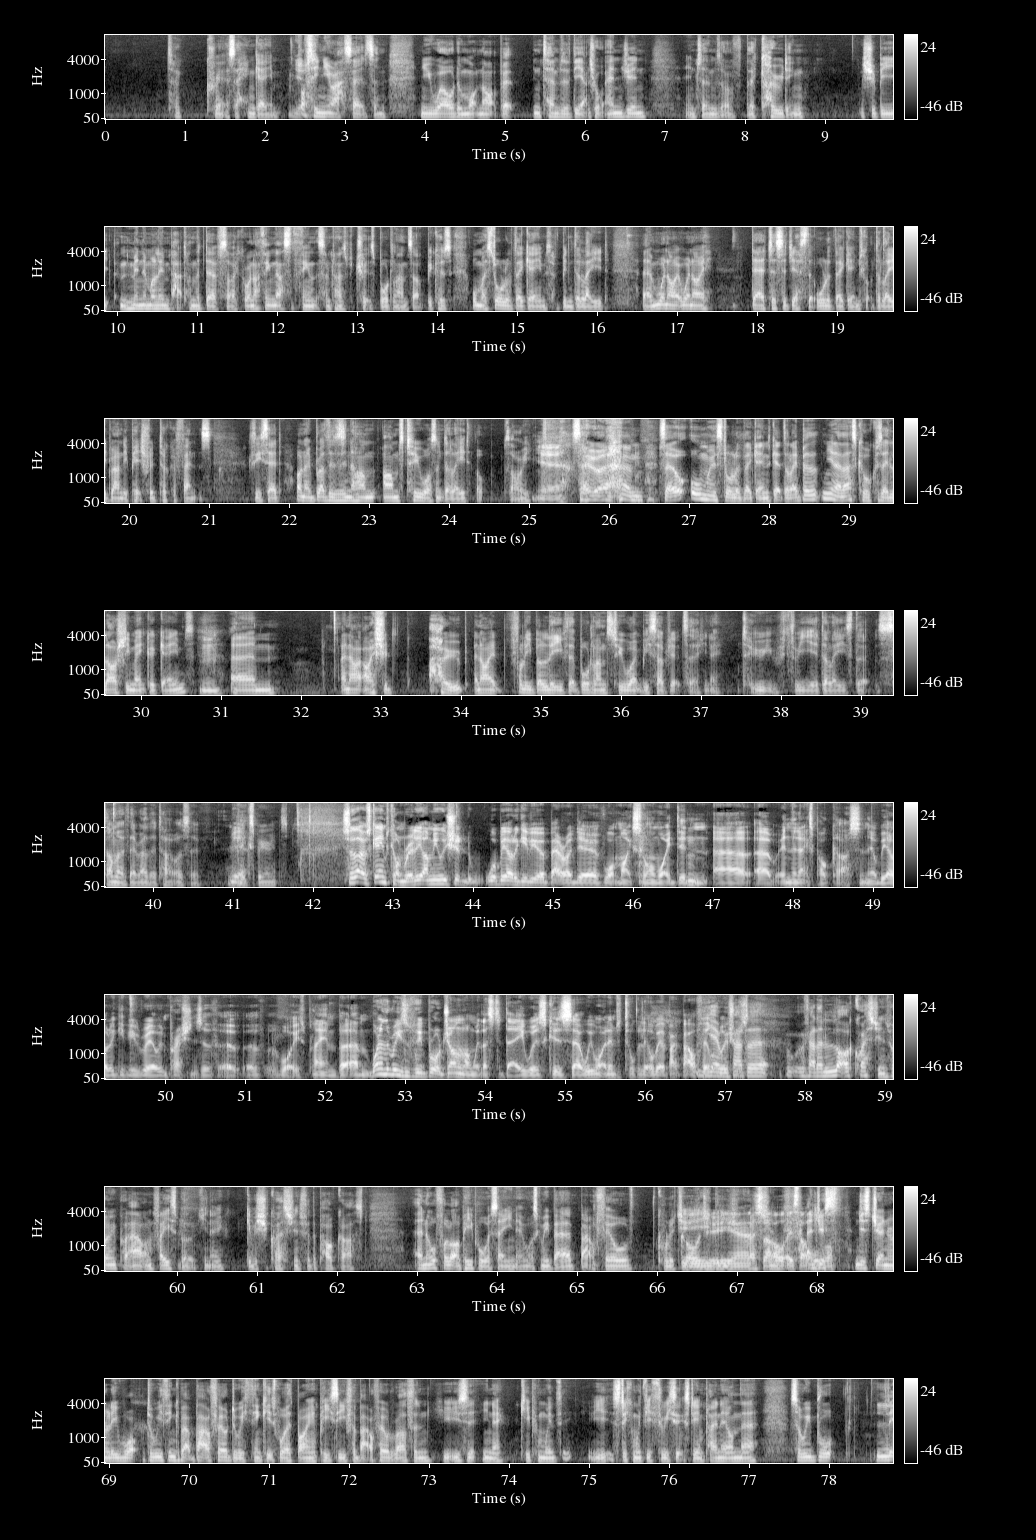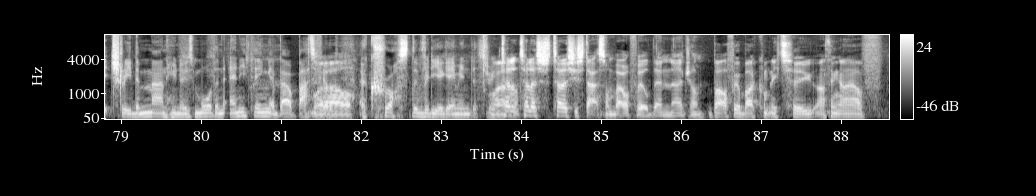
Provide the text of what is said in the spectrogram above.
to create a second game. Yeah. Obviously, new assets and new world and whatnot. But in terms of the actual engine, in terms of the coding, should be minimal impact on the dev cycle. And I think that's the thing that sometimes trips Borderlands up because almost all of their games have been delayed. Um, when I when I dared to suggest that all of their games got delayed, Randy Pitchford took offence because he said, "Oh no, Brothers in Arms Two wasn't delayed." Oh, sorry. Yeah. So, um, so almost all of their games get delayed, but you know that's cool because they largely make good games. Um, and I, I should hope, and I fully believe that Borderlands Two won't be subject to you know two, three year delays that some of their other titles have, Yeah. experienced. So that was Gamescom, really. I mean, we should we'll be able to give you a better idea of what Mike saw and what he didn't Hmm. uh, uh, in the next podcast, and they'll be able to give you real impressions of, of, of, what he's playing. But um, one of the reasons we brought John along with us today was because uh, we wanted him to talk a little bit about Battlefield. yeah, we've which had was- a we've had a lot of questions when we put out on Facebook. You know, give us your questions for the podcast. An awful lot of people were saying, you know, what's going to be better, Battlefield, Call of Duty, Call of Duty, yeah, it's that question. whole- it's that and whole just just generally, what do we think about Battlefield? Do we think it's worth buying a PC for Battlefield rather than use it? You know, keeping with sticking with your 360 and playing it on there. So we brought literally the man who knows more than anything about Battlefield Well- across the video game industry. Wow. Tell, tell us tell us your stats on Battlefield then, uh, John. Battlefield Bad Company 2, I think I have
